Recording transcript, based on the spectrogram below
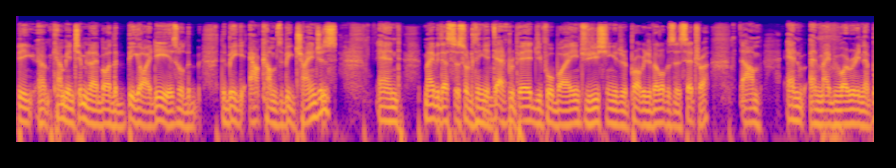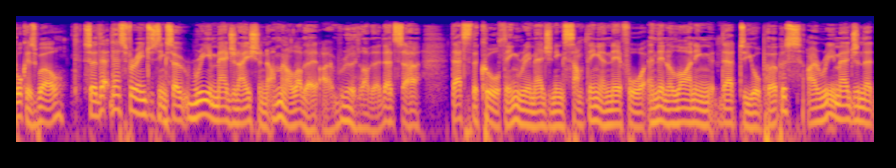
big. Uh, can't be intimidated by the big ideas or the the big outcomes, the big changes. And maybe that's the sort of thing your dad prepared you for by introducing you to property developers, etc. Um, and and maybe by reading that book as well. So that that's very interesting. So reimagination. I mean, I love that. I really love that. That's uh, that's the cool thing. Reimagining something, and therefore, and then aligning that to your purpose. I reimagine that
